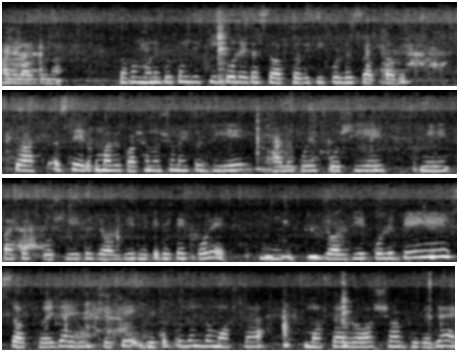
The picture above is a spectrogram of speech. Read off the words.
ভালো লাগতো না। তখন মনে করতাম যে কী করলে এটা সফট হবে, কী করলে সফট হবে। তো আস্তে আস্তে এরকমভাবে কষানোর সময় একটু দিয়ে ভালো করে কষিয়ে, মিনিট পাঁচেক কষিয়ে একটু জল দিয়ে ঢেকে ঢেকে করে জল দিয়ে করলে বেশ সফট হয়ে যায় এবং খেতে, ভেতর পর্যন্ত মশলা, মশলার রস সব ঢুকে যায়,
